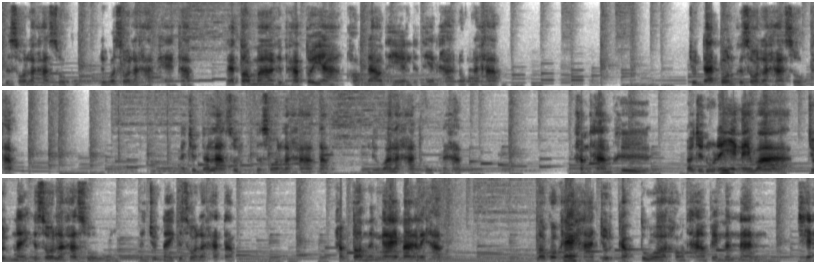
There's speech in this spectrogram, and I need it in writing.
คือโซนราคาสูง หรือว่าโซนราคาแพงครับ และต่อมาคือภาพตัวอย่างของดาวเทนหรือเทนขาลงนะครับ จุดด้านบนคือโซนราคาสูงครับ และจุดด้านล่างสุดคือโซนราคาต่ำหรือว่าราคาถูกนะครับคำถามคือเราจะรู้ได้ยังไงว่าจุดไหนคือโซนราคาสูง หรือจุดไหนคือโซนราคาต่ำคำตอบนั้นง่ายมากเลยครับ เราก็แค่หาจุดกลับตัวของทางเฟรมนั้นๆ เช่น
